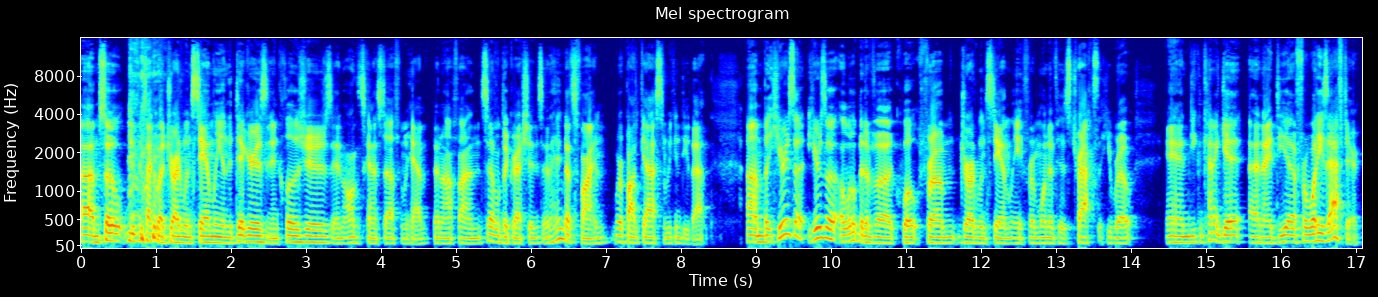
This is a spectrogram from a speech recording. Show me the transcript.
Um, so we've been talking about Gerard Winstanley and the diggers and enclosures and all this kind of stuff, and we have been off on several digressions, and I think that's fine. We're a podcast, and we can do that. Um, but here's a here's a, a little bit of a quote from Gerard Stanley from one of his tracks that he wrote, and you can kind of get an idea for what he's after.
